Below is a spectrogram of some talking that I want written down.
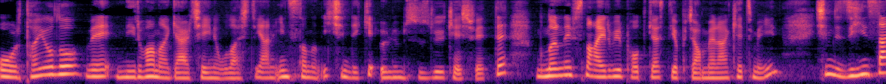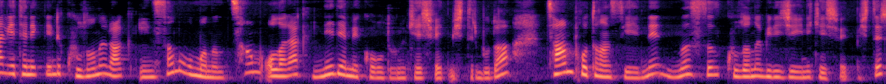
orta yolu ve nirvana gerçeğine ulaştı. Yani insanın içindeki ölümsüzlüğü keşfetti. Bunların hepsine ayrı bir podcast yapacağım merak etmeyin. Şimdi zihinsel yeteneklerini kullanarak insan olmanın tam olarak ne demek olduğunu keşfetmiştir bu da. Tam potansiyelini nasıl kullanabileceğini keşfetmiştir.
